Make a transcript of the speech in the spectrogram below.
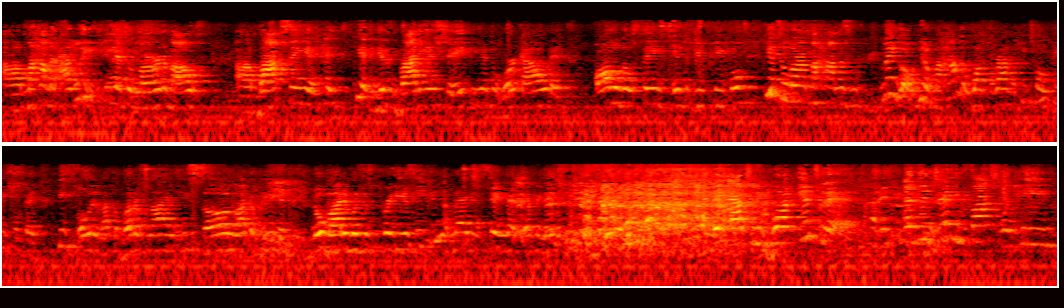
uh, Muhammad Ali, he had to learn about uh, boxing and he had to get his body in shape. He had to work out and all of those things, interview people. He had to learn Muhammad's lingo. You know, Muhammad walked around and he told people that he floated like a butterfly and he sung like a bee and nobody was as pretty as he. Can you imagine saying that every day? and they actually bought into that. And then Jamie Foxx, when he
